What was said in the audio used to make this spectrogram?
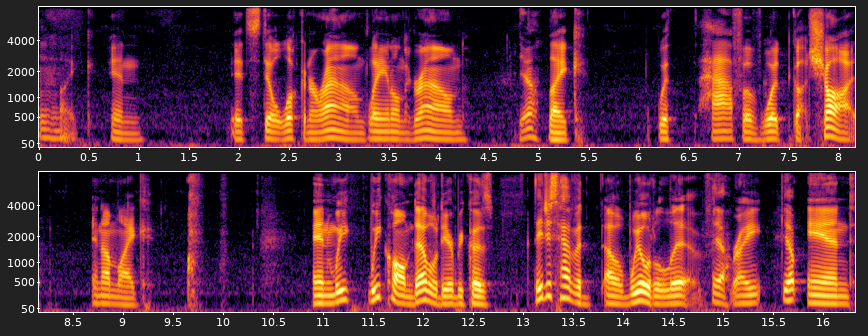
Mhm. Like, and it's still looking around, laying on the ground, Yeah. like half of what got shot. And I'm like, and we we call them devil deer because they just have a, a will to live. Yeah. Right. Yep. And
